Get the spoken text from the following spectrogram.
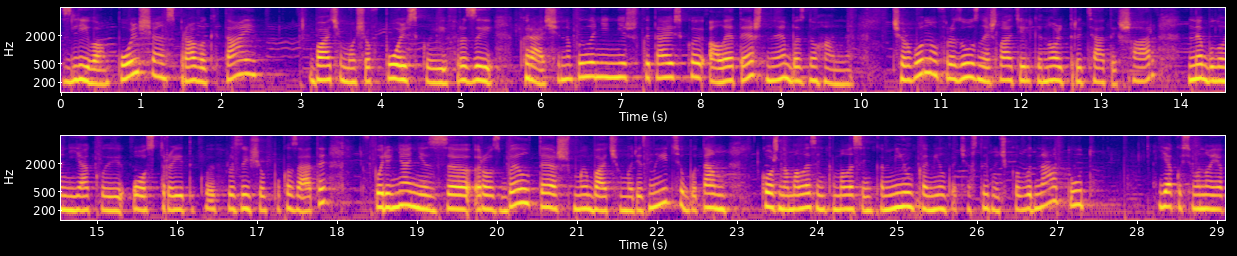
Зліва Польща, справа Китай. Бачимо, що в польської фрези краще напилені, ніж в китайської, але теж не бездоганне. Червону фрезу знайшла тільки 0,30 шар, не було ніякої острої такої фрези, щоб показати. В порівнянні з Розбел теж ми бачимо різницю, бо там кожна малесенька-малесенька мілка-мілка частиночка видна. Тут Якось воно як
